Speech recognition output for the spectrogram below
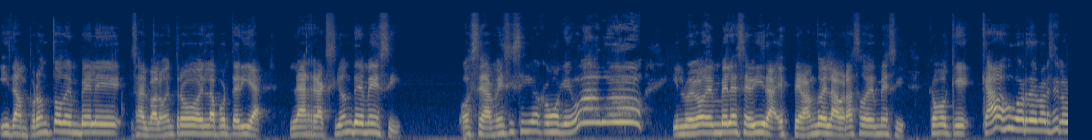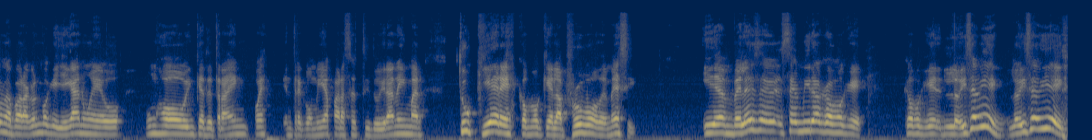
Y tan pronto Dembele, o sea, el balón entró en la portería, la reacción de Messi, o sea, Messi siguió como que ¡vamos! Y luego Dembele se vira esperando el abrazo de Messi. Como que cada jugador de Barcelona, para colmo que llega nuevo, un joven que te traen, pues, entre comillas, para sustituir a Neymar, tú quieres como que el approval de Messi. Y Dembélé se, se mira como que, como que lo hice bien, lo hice bien.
